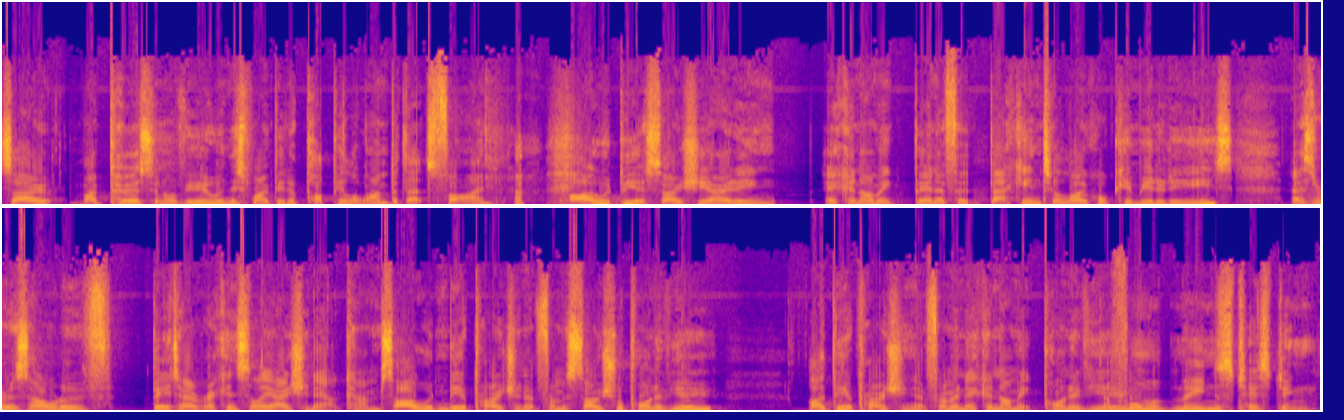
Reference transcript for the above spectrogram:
So my personal view, and this won't be the popular one, but that's fine. I would be associating economic benefit back into local communities as a result of better reconciliation outcomes. I wouldn't be approaching it from a social point of view. I'd be approaching it from an economic point of view. A form of means testing.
